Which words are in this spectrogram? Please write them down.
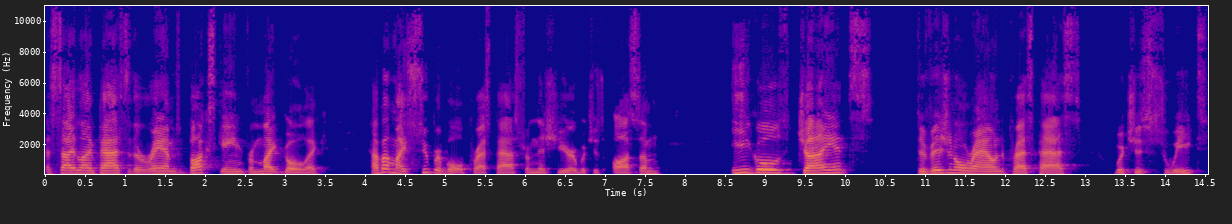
a sideline pass to the Rams Bucks game from Mike Golic. How about my Super Bowl press pass from this year, which is awesome? Eagles Giants divisional round press pass, which is sweet.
